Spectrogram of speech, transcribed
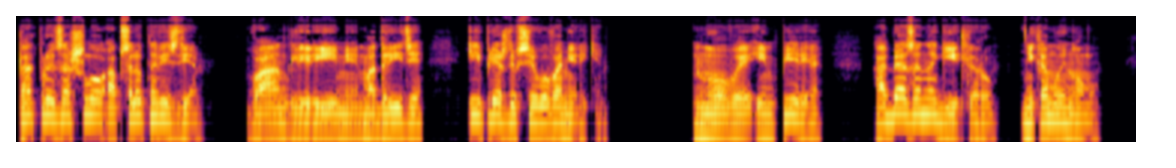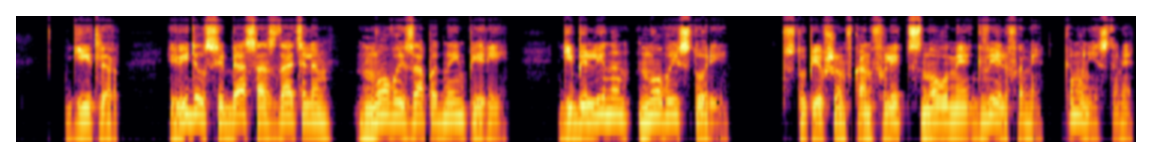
Так произошло абсолютно везде – в Англии, Риме, Мадриде и прежде всего в Америке. Новая империя обязана Гитлеру, никому иному. Гитлер видел себя создателем новой Западной империи, гибеллином новой истории, вступившим в конфликт с новыми гвельфами, коммунистами.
